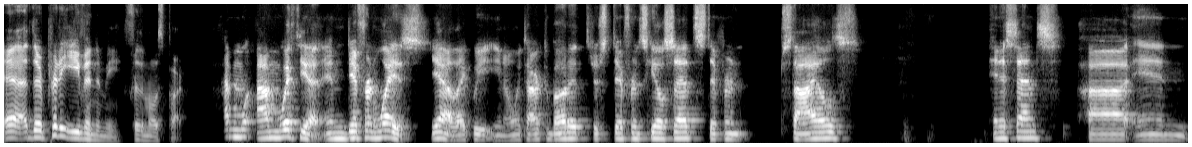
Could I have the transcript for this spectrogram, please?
Uh, they're pretty even to me for the most part. I'm I'm with you in different ways. Yeah, like we you know we talked about it, just different skill sets, different styles, in a sense. Uh, and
